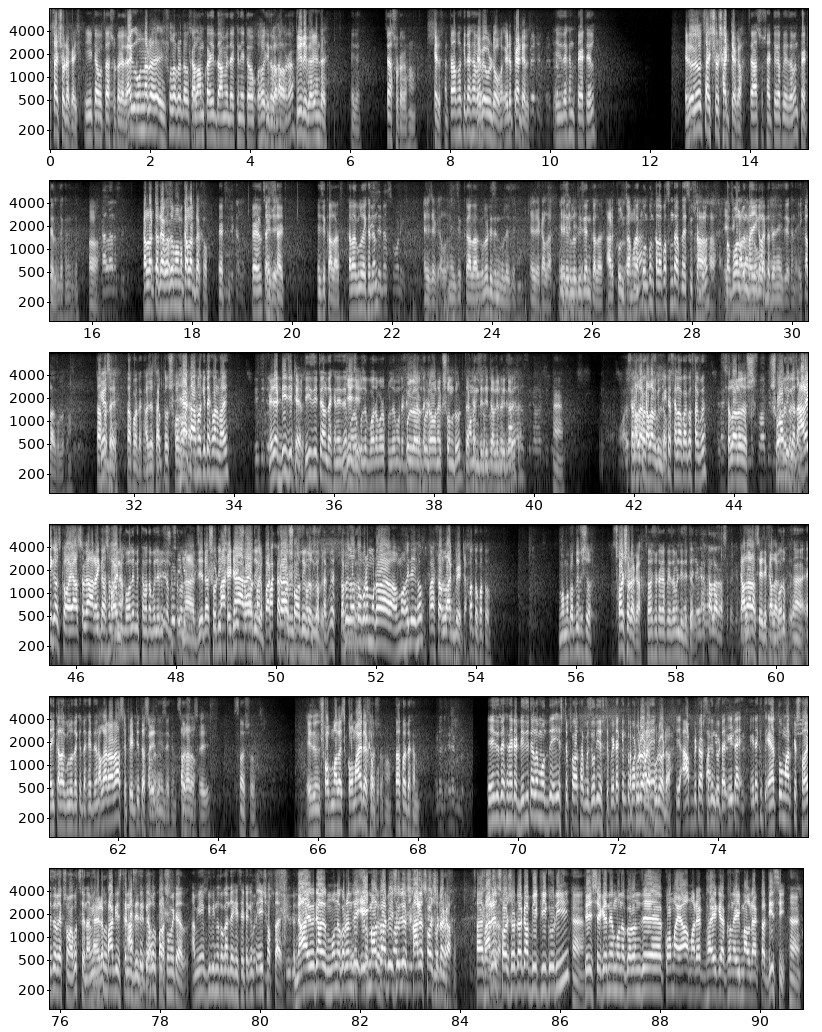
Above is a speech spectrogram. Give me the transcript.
চারশো টাকাই এইটাও চারশো টাকা এই দেখেন অন্যটা সোজা করে দাও। কালামকারির দামে দেখেন এটাও। দেখলা এটাও হ্যাঁ। তুই দেখা এটা এই যে চারশো টাকা হ্যাঁ। তারপর কি দেখাবেন? এবে উল্টো এটা প্যাটেল এই যে দেখেন প্যাটেল এটা হলো চারশো ষাট টাকা। চারশো ষাট টাকা পেয়ে যাবেন প্যাটেল দেখেন হ্যাঁ। কালারটা দেখো তো মামা কালার দেখাও। প্যাটেল প্যাটেল চারশো ষাট। এই যে কালার কালারগুলো দেখে দেন। এই যে কালার এই যে কালারগুলো ডিজাইনগুলো এই যে। হ্যাঁ। এই যে কালার এই যেগুলো ডিজাইন কালার আর খুলতাম আপনার কোন কোন কালার পছন্দ আপনার স্ক্রিনশট হ্যাঁ, দেবেন। এই বা বলবেন ভাই এই কালারটা দেন এই যে এখানে এই কালারগুলো। তারপর তারপর দেখেন। আচ্ছা তো হ্যাঁ তারপর কি দেখবেন ভাই? এটা ডিজিটাল ডিজিটাল দেখেন এই যে বড় বড় বড় ফুলের মধ্যে ফুলটা অনেক সুন্দর। দেখেন ডিজিটালের ভিতরে। হ্যাঁ। এটা সেলার কাগজ থাকবে? সেলার সোয়া দুই গাছ আড়াই গাছ কয়? আসলে আড়াই গাছ হয় না। বলে মিথ্যা কথা বলে না যেটা সঠিক সেটাই সোয়া দুই গাছ, পাক্কা পাক্কা সোয়া সোয়া দুই দুই গাছ গাছ হবে। থাকবে, তবে যত বড় মোটা মহিলাই হোক তার লাগবে এটা। কত কত? মামা কত দিছো? ছয়শো টাকা। ছয়শো টাকা পেয়ে যাবেন ডিজিটাল কালার আছে কালার আছে এই যে কালার হ্যাঁ এই কালারগুলো দেখে দেখাই দেন। কালার আর আছে দেখেন, কালার ছয়শো। আছে এই ছয়শো। এই যে সব মাল কমায় দেখাবো। হ্যাঁ তারপর দেখেন। এই যে দেখেন এটা ডিজিটালের মধ্যে স্টেপ করা থাকবে যদি স্টেপ এটা কিন্তু পুরোটা পুরোটা। এই আপডেট আসছে কিন্তু এটা এটা এটা কিন্তু এত মার্কেট হয়ে যাবে এক সময় বুঝছেন? আমি হ্যাঁ, এটা পাকিস্তানি পাঁচ। প্রথম এটার। আমি বিভিন্ন দোকান দেখেছি এটা কিন্তু এই সপ্তাহে। না ওটা মনে করেন যে এই মালটা বেশি হলে সাড়ে ছয়শো টাকা। সাড়ে ছয়শো টাকা। বিক্রি করি হ্যাঁ। সেখানে মনে করেন যে কমায়া আমার এক ভাইকে এখন এই মালটা একটা দিছি। হ্যাঁ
